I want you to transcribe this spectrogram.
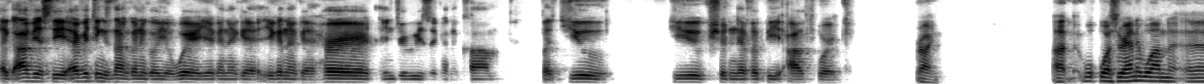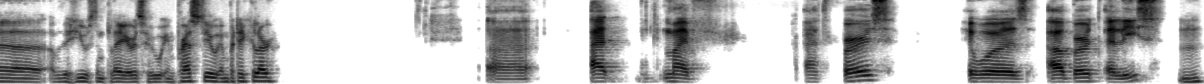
like obviously everything's not gonna go your way. You're gonna get you're gonna get hurt, injuries are gonna come, but you you should never be out work. Right. Uh, was there anyone uh, of the Houston players who impressed you in particular? Uh, at my at first, it was Alberth Elis. Mm.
